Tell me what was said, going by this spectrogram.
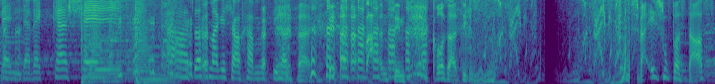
Wenn der Wecker schellt. Ah, das mag ich auch haben, was die hat. Wahnsinn. Großartig. Zwei Superstars,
